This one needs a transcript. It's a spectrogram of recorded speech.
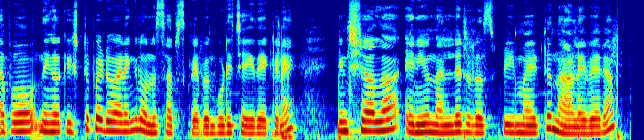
അപ്പോൾ നിങ്ങൾക്ക് ഇഷ്ടപ്പെടുവാണെങ്കിൽ ഒന്ന് സബ്സ്ക്രൈബും കൂടി ചെയ്തേക്കണേ. ഇൻഷാല്ല ഇനിയും നല്ലൊരു റെസിപ്പിയുമായിട്ട് നാളെ വരാം.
